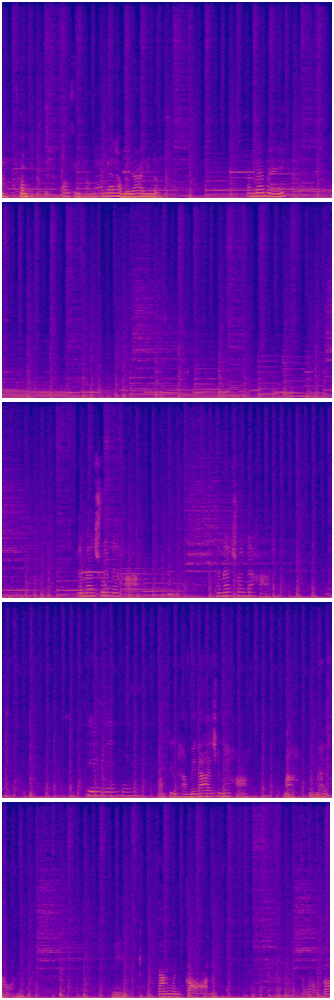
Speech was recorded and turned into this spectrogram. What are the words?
ะทำเอาสิ่งทำได้แม่ทำไม่ได้ด้วยนะทำได้ไหม ช่วยไหมคะ ให้แม่ช่วยไหมคะเพียงหนึ่งออมสินทำไม่ได้ใช่ไหมคะ มาเดี๋ยวแม่สอน นี่ตั้งมันก่อน แล้วเราก็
